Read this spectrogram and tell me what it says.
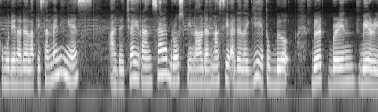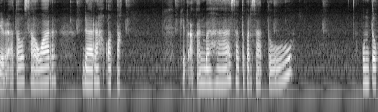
Kemudian ada lapisan meninges, ada cairan cerebrospinal dan masih ada lagi yaitu blood brain barrier atau sawar darah otak. Kita akan bahas satu persatu. Untuk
